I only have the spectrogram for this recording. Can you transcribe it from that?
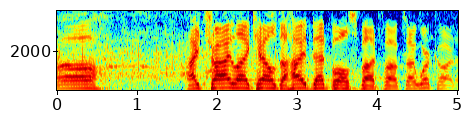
Oh, I try like hell to hide that ball spot, folks. I work harder.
